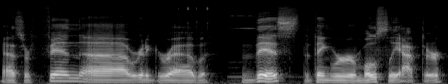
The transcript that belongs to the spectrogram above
As for Finn, uh, we're to grab this, the thing we were mostly after.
